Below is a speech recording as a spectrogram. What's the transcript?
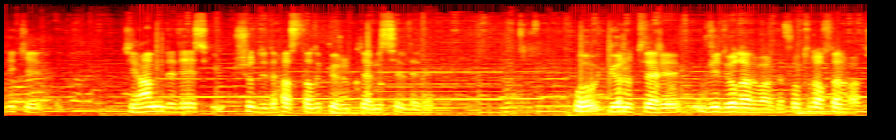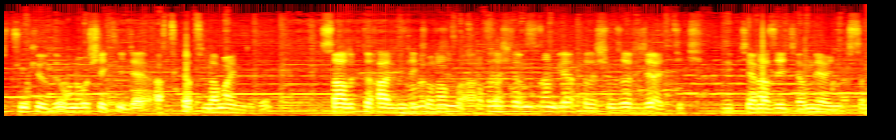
Dedi ki Cihan dedi eski şu dedi hastalık görüntülerini sil dedi. O görüntüleri, videolar vardı, fotoğraflar vardı. Çünkü dedi, onu o şekilde artık hatırlamayın dedi. Sağlıklı halindeki olan fotoğraflar. Arkadaşlarımızdan bir arkadaşımıza rica ettik. Dedik cenazeyi canlı yayınlasın.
